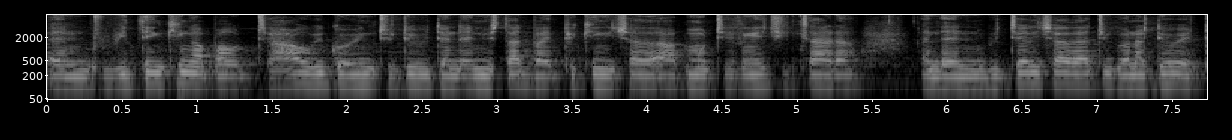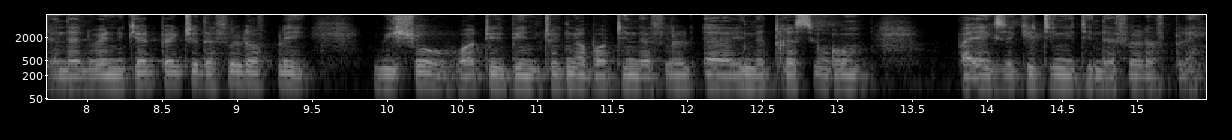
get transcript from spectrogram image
and we're thinking about how we're going to do it and then we start by picking each other up, motivating each other and then we tell each other that we're gonna do it and then when we get back to the field of play, we show what we've been talking about in the field uh, in the dressing room by executing it in the field of play.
